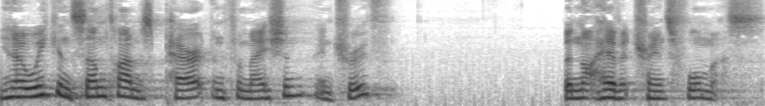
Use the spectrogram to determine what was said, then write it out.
you know, we can sometimes parrot information and truth, but not have it transform us.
